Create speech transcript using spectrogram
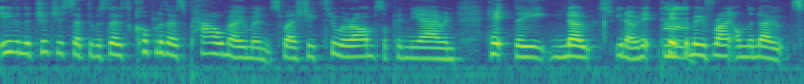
even the judges said there was those couple of those pow moments where she threw her arms up in the air and hit the note, you know, hit hit Mm. the move right on the note,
